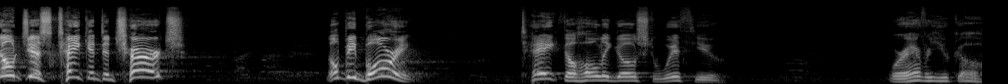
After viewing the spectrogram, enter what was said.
Don't just take it to church. Don't be boring. Take the Holy Ghost with you wherever you go.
